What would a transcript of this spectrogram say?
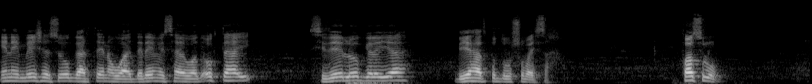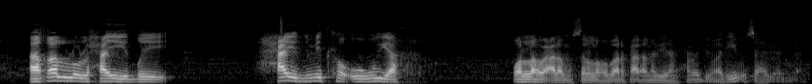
inay meesha soo gaartayna waa dareemaysaa waad og tahay sidee loo gelayaa? Biyahaad ku dul shubaysaa faslun aqalu lxaydi xayd midka ugu yar. Wallahu aclam wsala allah wbaarak calaa nabiyina mxamedi waalihi wasaxbi ajmaciin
